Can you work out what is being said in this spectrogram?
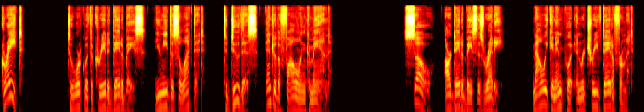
Great! To work with the created database, you need to select it. To do this, enter the following command. So, our database is ready. Now we can input and retrieve data from it.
